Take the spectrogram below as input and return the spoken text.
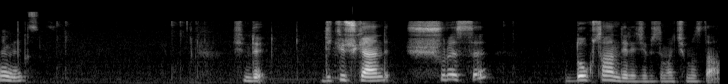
Evet. Şimdi dik üçgende şurası 90 derece bizim açımızdan.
